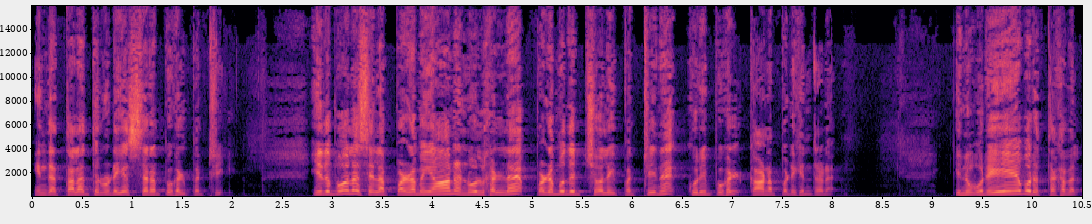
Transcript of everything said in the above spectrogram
இந்த தலத்தினுடைய சிறப்புகள் பற்றி. இதுபோல சில பழமையான நூல்களில் பழமுதிர் சோலை பற்றின குறிப்புகள் காணப்படுகின்றன. இன்னும் ஒரே ஒரு தகவல்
